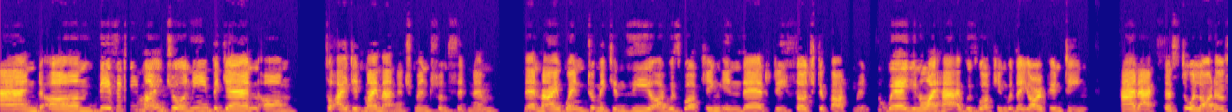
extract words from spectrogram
And um, basically, my journey began um, so I did my management from Sydenham. Then I went to McKinsey. I was working in their research department where, you know, I had I was working with the European team, had access to a lot of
